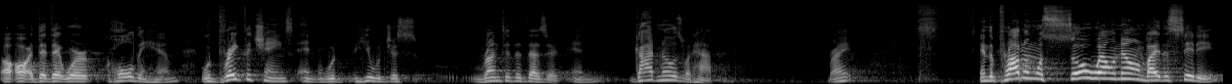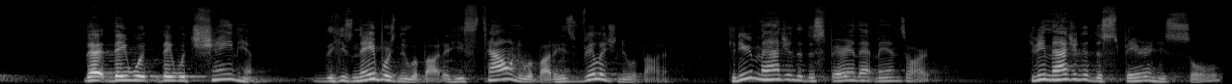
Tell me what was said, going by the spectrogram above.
or, or that, that were holding him, would break the chains, and would, he would just run to the desert. And God knows what happened right? And the problem was so well known by the city that they would, they would chain him. His neighbors knew about it, his town knew about it, his village knew about it. Can you imagine the despair in that man's heart? Can you imagine the despair in his soul?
